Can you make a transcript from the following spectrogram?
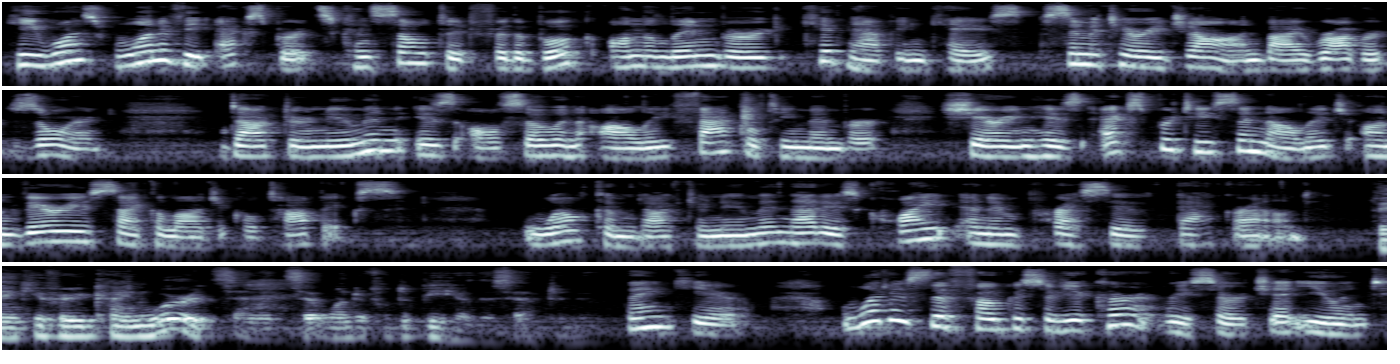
He was one of the experts consulted for the book on the Lindbergh kidnapping case, Cemetery John, by Robert Zorn. Dr. Neumann is also an Ollie faculty member, sharing his expertise and knowledge on various psychological topics. Welcome, Dr. Neumann. That is quite an impressive background. Thank you for your kind words, and it's uh, wonderful to be here this afternoon. Thank you. What is the focus of your current research at UNT?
